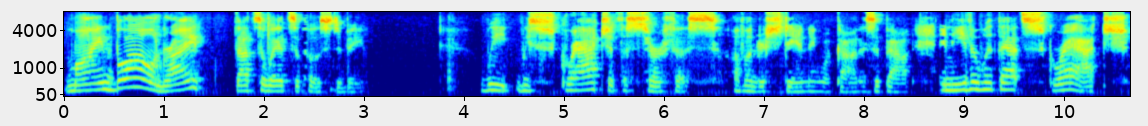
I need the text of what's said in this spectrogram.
Mind blown, right? That's the way it's supposed to be. We, we scratch at the surface of understanding what God is about. And even with that scratch,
